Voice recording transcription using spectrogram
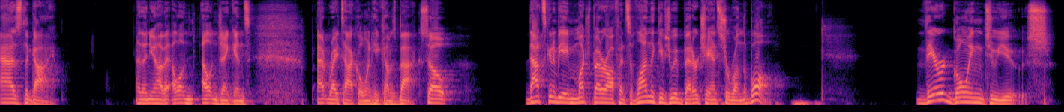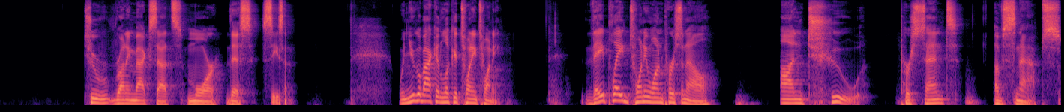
as the guy. And then you have Elgton, Elgton Jenkins at right tackle when he comes back. So that's going to be a much better offensive line that gives you a better chance to run the ball. They're going to use two running back sets more this season. When you go back and look at 2020, they played 21 personnel on 2% of snaps.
